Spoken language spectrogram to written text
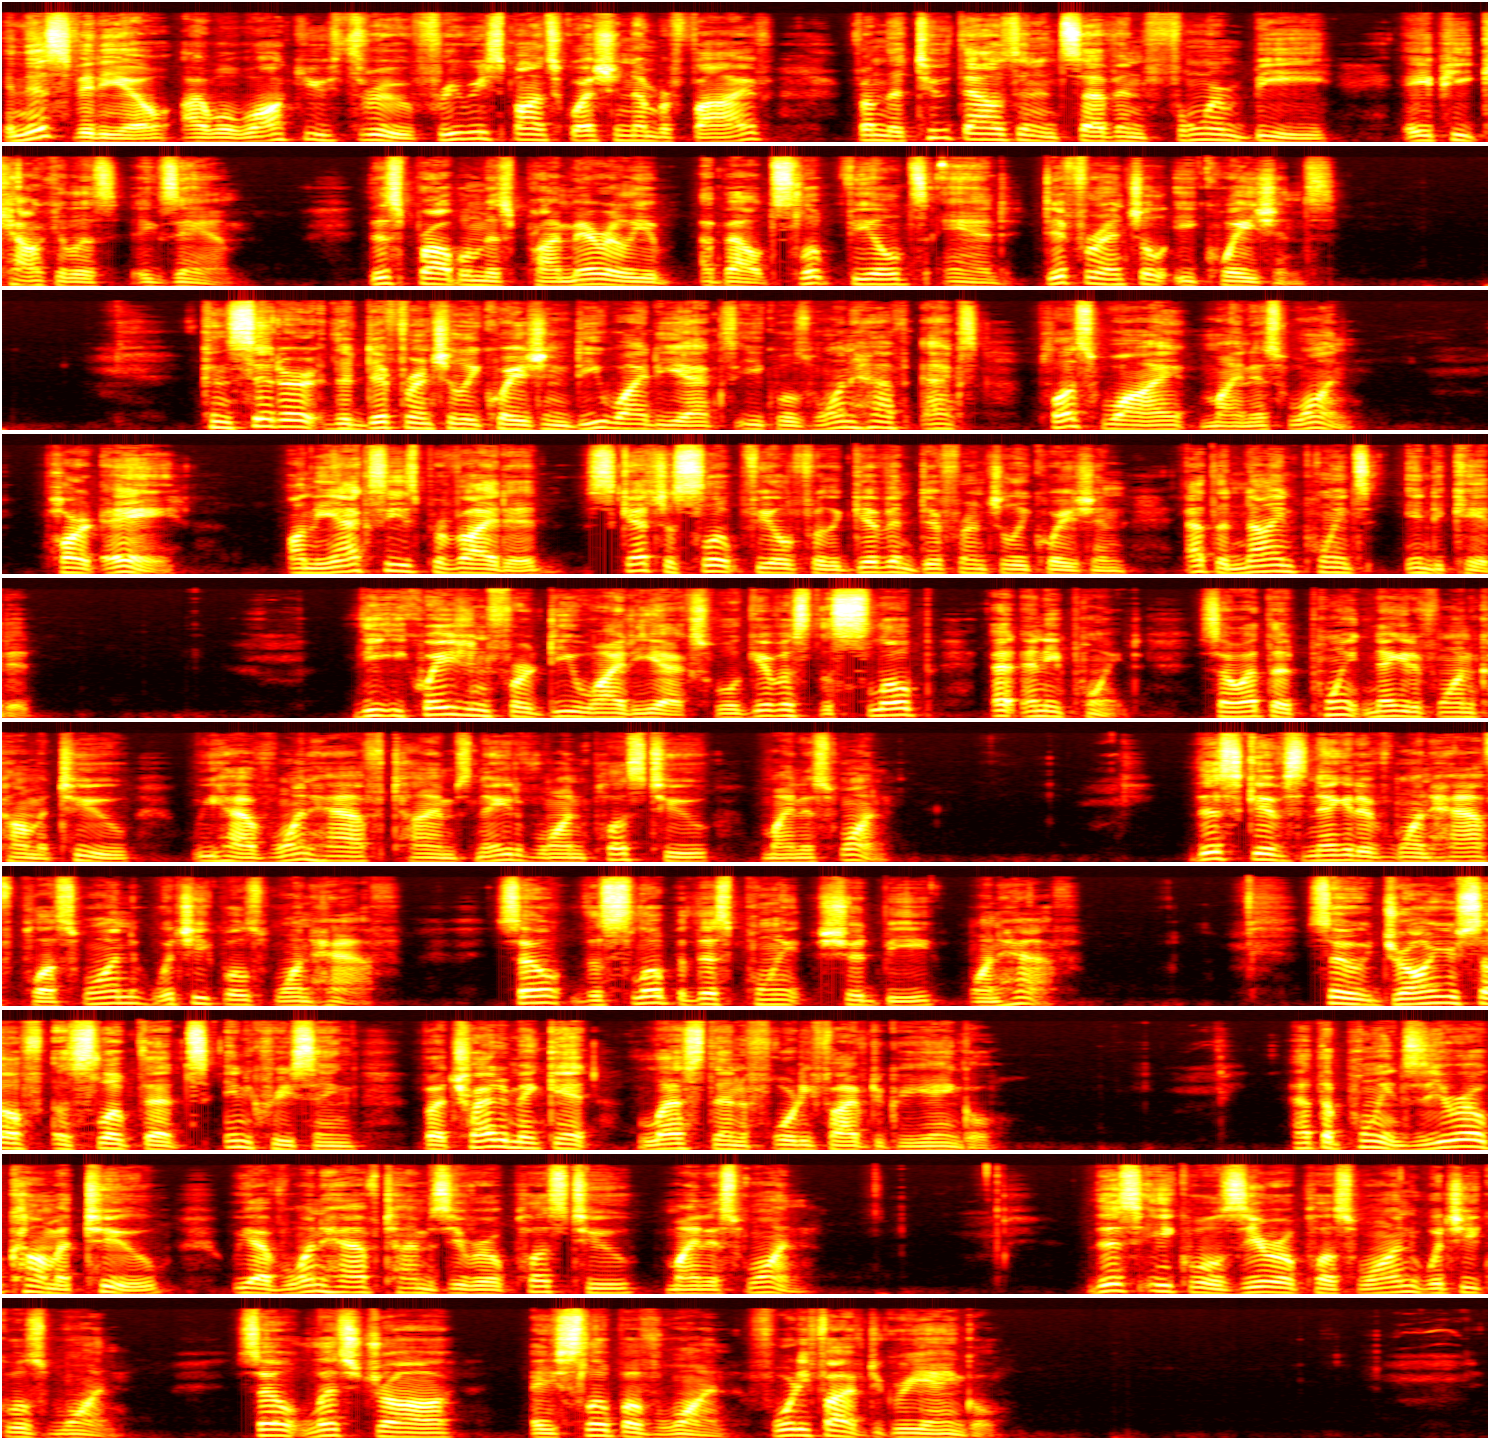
In this video, I will walk you through free response question number 5 from the 2007 Form B AP Calculus exam. This problem is primarily about slope fields and differential equations. Consider the differential equation dy dx equals 1 half x plus y minus 1. Part A. On the axes provided, sketch a slope field for the given differential equation at the nine points indicated. The equation for dy dx will give us the slope at any point. So at the point negative 1 comma 2, we have 1 half times negative 1 plus 2 minus 1. This gives negative 1 half plus 1, which equals 1 half. So the slope at this point should be 1 half. So draw yourself a slope that's increasing, but try to make it less than a 45 degree angle. At the point 0 comma 2, we have 1 half times 0 plus 2 minus 1. This equals 0 plus 1, which equals 1. So let's draw a slope of 1, 45 degree angle.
